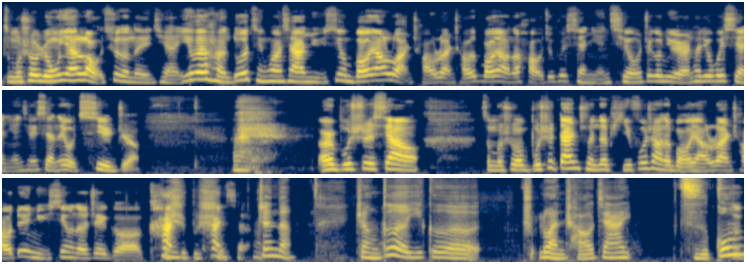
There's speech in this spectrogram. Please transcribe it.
怎么说，容颜老去的那一天。因为很多情况下，女性保养卵巢，卵巢保养的好，就会显年轻，这个女人她就会显年轻，显得有气质。唉，而不是像，怎么说，不是单纯的皮肤上的保养，卵巢对女性的这个看是不是看起来真的，整个一个卵巢加。子宫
